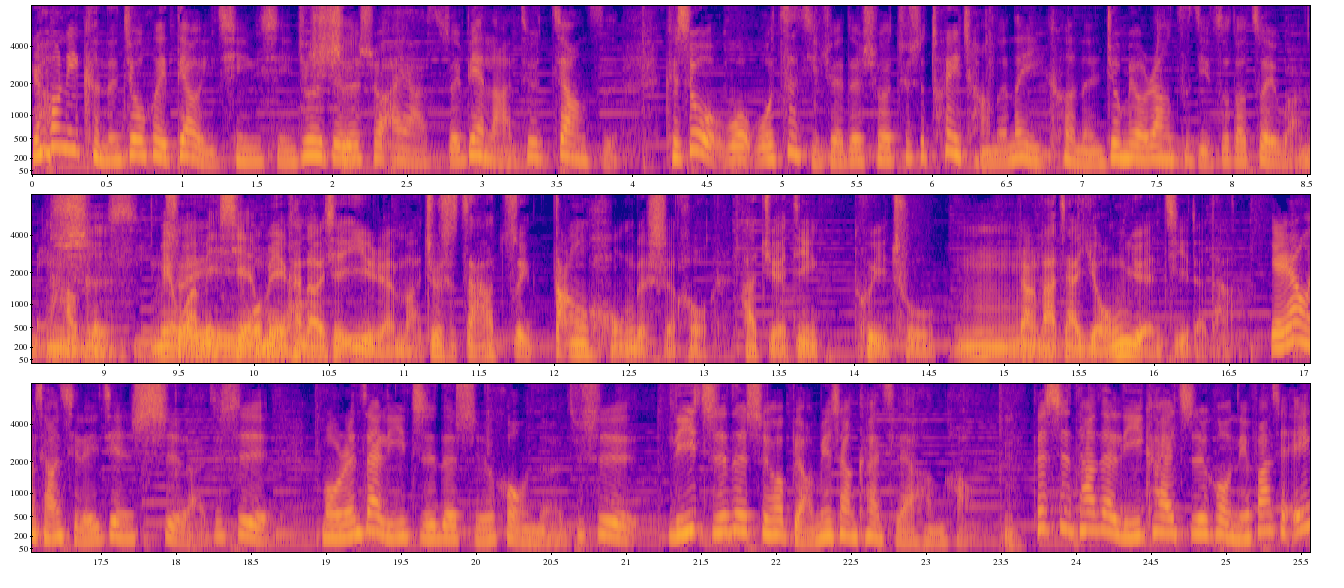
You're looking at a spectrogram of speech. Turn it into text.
然后你可能就会掉以轻心，就会觉得说，哎呀，随便啦，就这样子。可是我我我自己觉得说，就是退场的那一刻呢，你就没有让自己做到最完美，好可惜，没有完美线。我们也看到一些艺人嘛，就是在他最当红的时候，他决定退出，嗯，让大家永远记得他。也让我想起了一件事了，就是某人在离职的时候呢，就是离职的时候表面上看起来很好，但是他在离开之后，你发现哎，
